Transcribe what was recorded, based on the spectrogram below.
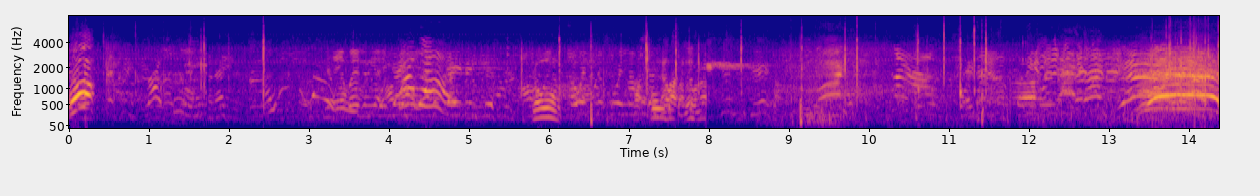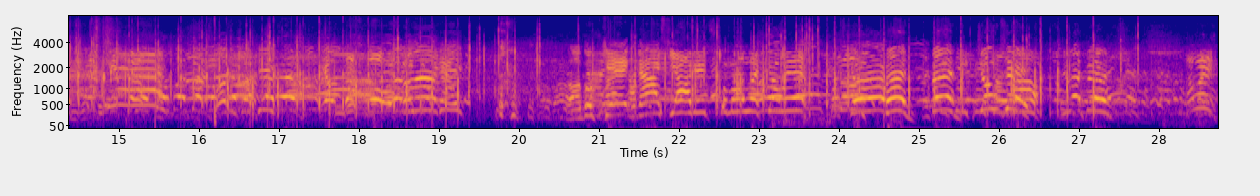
What? Go on. That's back, Oh, good kick. Nice yardage. Come on, let's go here. Let's go. Ben, Ben, Jonesy, 11. Owen,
